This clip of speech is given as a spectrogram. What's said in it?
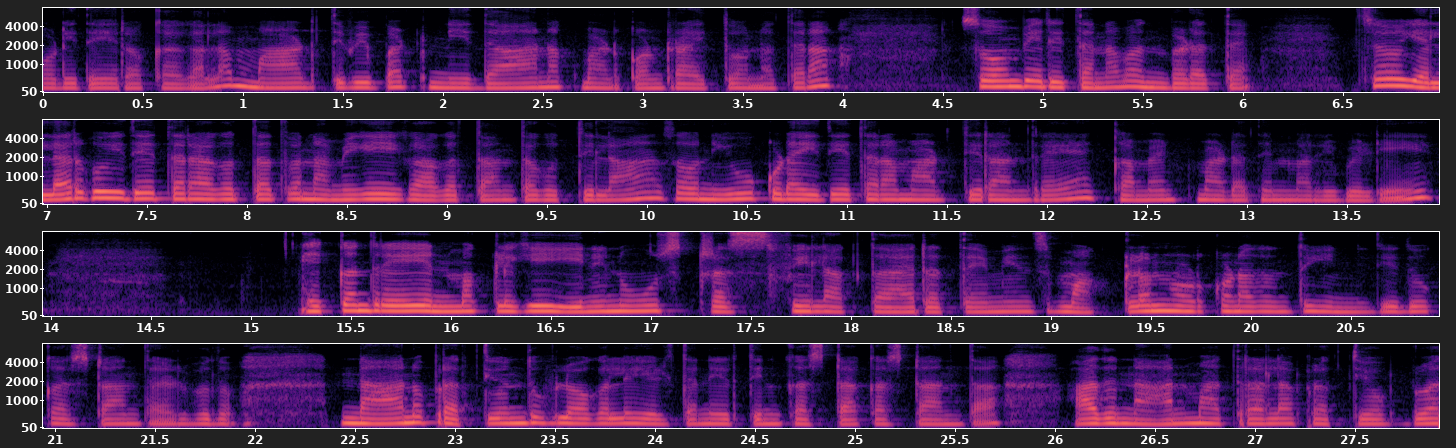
ಹೊಡಿದೇ ಇರೋಕ್ಕಾಗಲ್ಲ, ಮಾಡ್ತೀವಿ ಬಟ್ ನಿಧಾನಕ್ಕೆ ಮಾಡ್ಕೊಂಡ್ರೆ ಆಯಿತು ಅನ್ನೋ ಥರ ಸೋಂಬೇರಿತನ ಬಂದ್ಬಿಡತ್ತೆ. ಸೊ ಎಲ್ಲರಿಗೂ ಇದೇ ಥರ ಆಗುತ್ತಾ ಅಥವಾ ನಮಗೆ ಈಗ ಆಗುತ್ತಾ ಅಂತ ಗೊತ್ತಿಲ್ಲ. ಸೊ ನೀವು ಕೂಡ ಇದೇ ಥರ ಮಾಡ್ತೀರಾ ಅಂದರೆ ಕಮೆಂಟ್ ಮಾಡೋದನ್ನು ಮರಿಬೇಡಿ. ಯಾಕಂದರೆ ಹೆಣ್ಮಕ್ಳಿಗೆ ಏನೇನೋ ಸ್ಟ್ರೆಸ್ ಫೀಲ್ ಆಗ್ತಾ ಇರುತ್ತೆ. ಮೀನ್ಸ್ ಮಕ್ಕಳನ್ನ ನೋಡ್ಕೊಳೋದಂತೂ ಇನ್ನಿದ್ದು ಕಷ್ಟ ಅಂತ ಹೇಳ್ಬೋದು. ನಾನು ಪ್ರತಿಯೊಂದು ವ್ಲಾಗಲ್ಲೇ ಹೇಳ್ತಾನೆ ಇರ್ತೀನಿ ಕಷ್ಟ ಕಷ್ಟ ಅಂತ. ಅದು ನಾನು ಮಾತ್ರ ಅಲ್ಲ, ಪ್ರತಿಯೊಬ್ಬ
